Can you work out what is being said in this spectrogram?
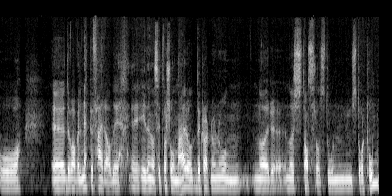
Og det var vel neppe færre av de i denne situasjonen. her, og det er klart Når, noen, når, når statsrådsstolen står tom,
